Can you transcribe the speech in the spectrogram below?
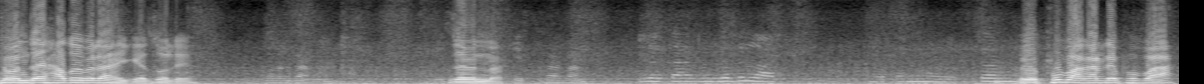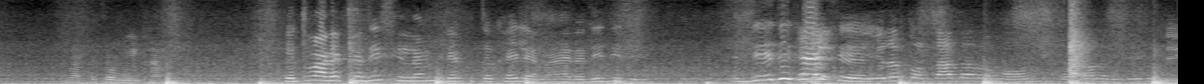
মন যায় হাতও বেড়া হাইকে জলে। যাবেন না? ফুপা কাটে ফুপা। তো তোমার একটা দিছিলাম, দেখো তো খাইলে না, এটা দিদি দি দিদি খাইছে এটা তো হন দিদি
